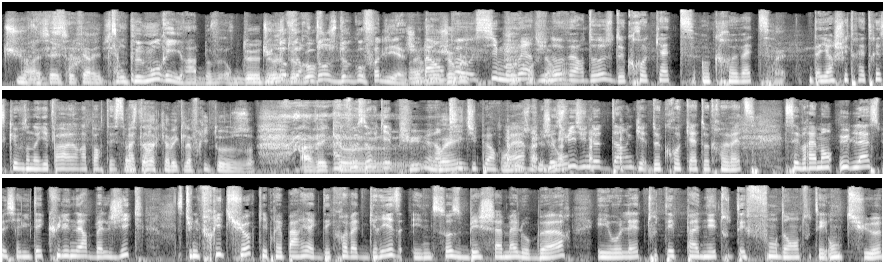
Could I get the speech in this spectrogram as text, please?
tuerie. Ouais, c'est- terrible, ça. On peut mourir hein, de- De- d'une de- de overdose de gaufre de liège. Ouais, Bah, Je- on je peut aussi mourir d'une overdose de croquettes aux crevettes. Ouais. D'ailleurs, je suis très triste que vous n'en ayez pas rapporté ce Bah, matin. C'est-à-dire qu'avec la friteuse, avec Ah, vous euh, un ouais, petit tupperware. Je suis une dingue de croquettes aux crevettes. C'est vraiment la spécialité culinaire de Belgique. C'est une friture qui est préparée avec des crevettes grises et une sauce béchamel au beurre et au lait. Tout est pané, tout est fondant, tout est onctueux.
